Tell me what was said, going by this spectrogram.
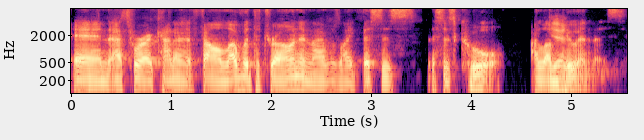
And that's where I kind of fell in love with the drone, and I was like, "This is this is cool. I love Yeah. doing this."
